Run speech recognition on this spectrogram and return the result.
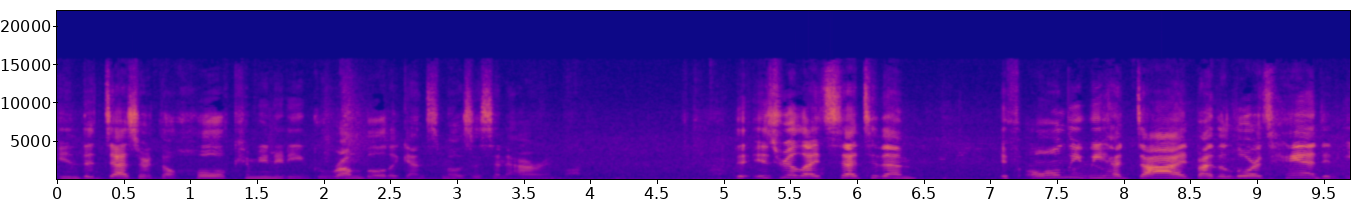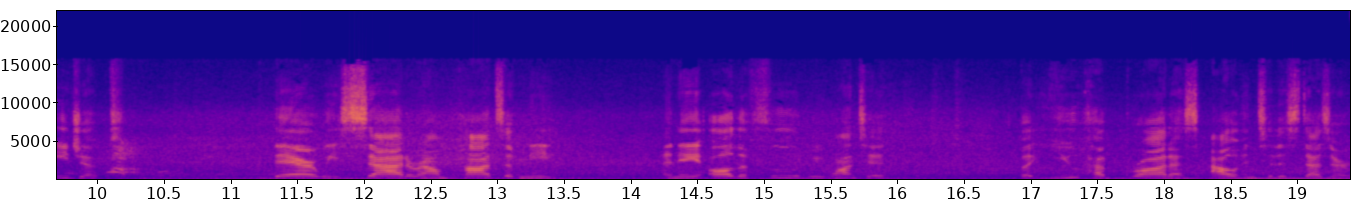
In the desert, the whole community grumbled against Moses and Aaron. The Israelites said to them, If only we had died by the Lord's hand in Egypt. There we sat around pots of meat and ate all the food we wanted. But you have brought us out into this desert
